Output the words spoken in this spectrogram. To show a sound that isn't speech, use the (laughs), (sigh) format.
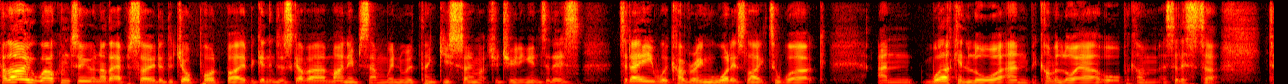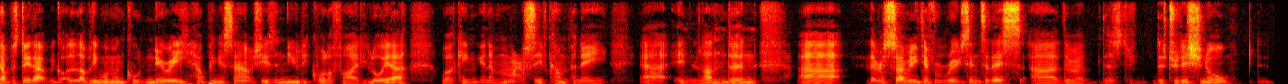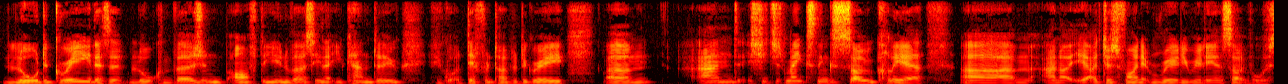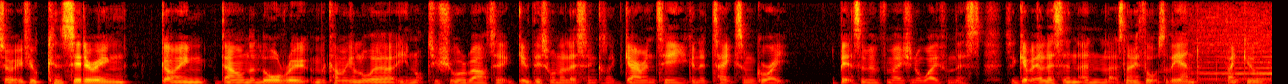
Hello, welcome to another episode of the Job Pod by Begin and Discover. My name's Sam Winwood. Thank you so much for tuning into this. Today we're covering what it's like to work and work in law and become a lawyer or become a solicitor. To help us do that, we've got a lovely woman called Nuri helping us out. She's a newly qualified lawyer working in a massive company uh, in London. Uh, there are so many different routes into this. Uh, there are there's the traditional law degree. There's a law conversion after university that you can do if you've got a different type of degree. Um, and she just makes things so clear, um, and I, I just find it really, really insightful. So if you're considering going down the law route and becoming a lawyer, you're not too sure about it, give this one a listen because I guarantee you're going to take some great bits of information away from this. So give it a listen and let us know your thoughts at the end. Thank you.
